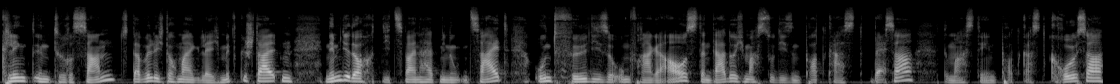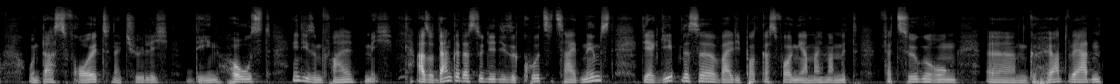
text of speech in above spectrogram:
klingt interessant, da will ich doch mal gleich mitgestalten, nimm dir doch die zweieinhalb Minuten Zeit und füll diese Umfrage aus, denn dadurch machst du diesen Podcast besser, du machst den Podcast größer und das freut natürlich den Host, in diesem Fall mich. Also danke, dass du dir diese kurze Zeit nimmst. Die Ergebnisse, weil die Podcast-Folgen ja manchmal mit Verzögerung äh, gehört werden,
